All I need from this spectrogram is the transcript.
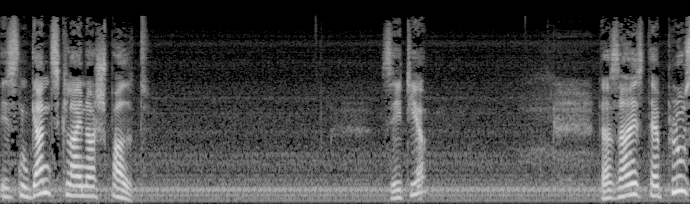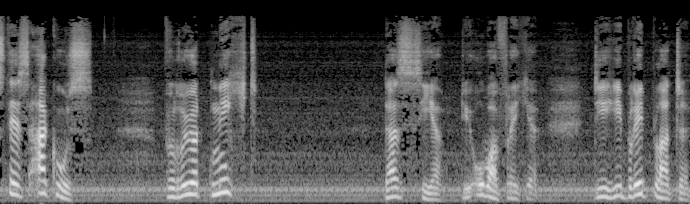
ist ein ganz kleiner Spalt. Seht ihr? Das heißt, der Plus des Akkus berührt nicht das hier, die Oberfläche, die Hybridplatte.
